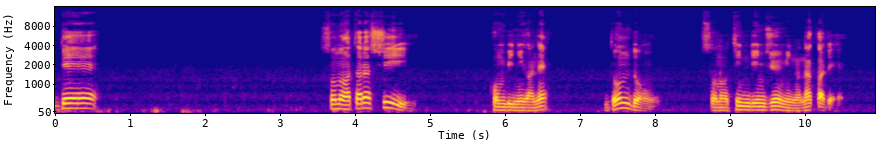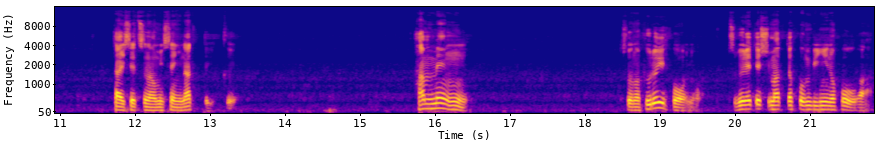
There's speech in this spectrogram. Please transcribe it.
で、その新しいコンビニがね、どんどんその近隣住民の中で大切なお店になっていく。反面、その古い方の潰れてしまったコンビニの方は、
